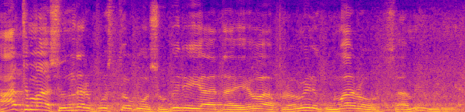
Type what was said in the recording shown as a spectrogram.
હાથમાં સુંદર પુસ્તકો શોભી રહ્યા હતા, એવા પ્રવીણ કુમારો સામે મળ્યા.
